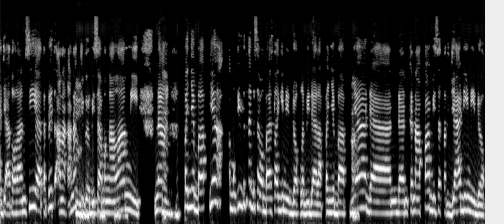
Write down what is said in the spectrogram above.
aja atau lansia, tapi anak-anak hmm. juga bisa mengalami. Nah hmm. penyebabnya mungkin kita bisa membahas lagi nih dok lebih dalam penyebabnya hmm. dan dan kenapa bisa terjadi nih dok.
